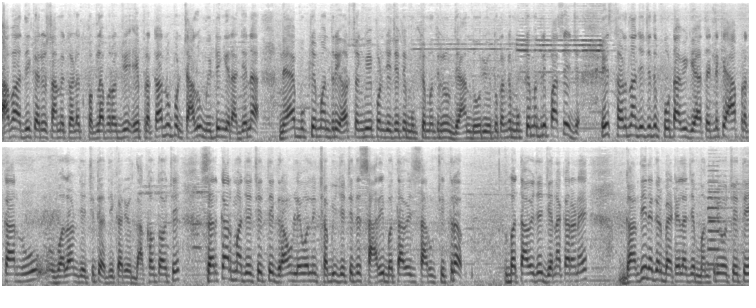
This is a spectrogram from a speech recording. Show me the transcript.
આવા અધિકારીઓ સામે કડક પગલાં ભરવા જોઈએ. એ પ્રકારનું પણ ચાલુ મિટિંગે રાજ્યના નાયબ મુખ્યમંત્રી હર્ષ સંઘવીએ પણ જે છે તે મુખ્યમંત્રીનું ધ્યાન દોર્યું હતું. કારણ કે મુખ્યમંત્રી પાસે જ એ સ્થળના જે છે તે ફોટા આવી ગયા હતા. એટલે કે આ પ્રકારનું વલણ જે છે તે અધિકારીઓ દાખવતા હોય છે. સરકારમાં જે છે તે ગ્રાઉન્ડ લેવલની છબી જે છે તે સારી બતાવે છે, સારું ચિત્ર બતાવે છે, જેના કારણે ગાંધીનગર બેઠેલા જે મંત્રીઓ છે તે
